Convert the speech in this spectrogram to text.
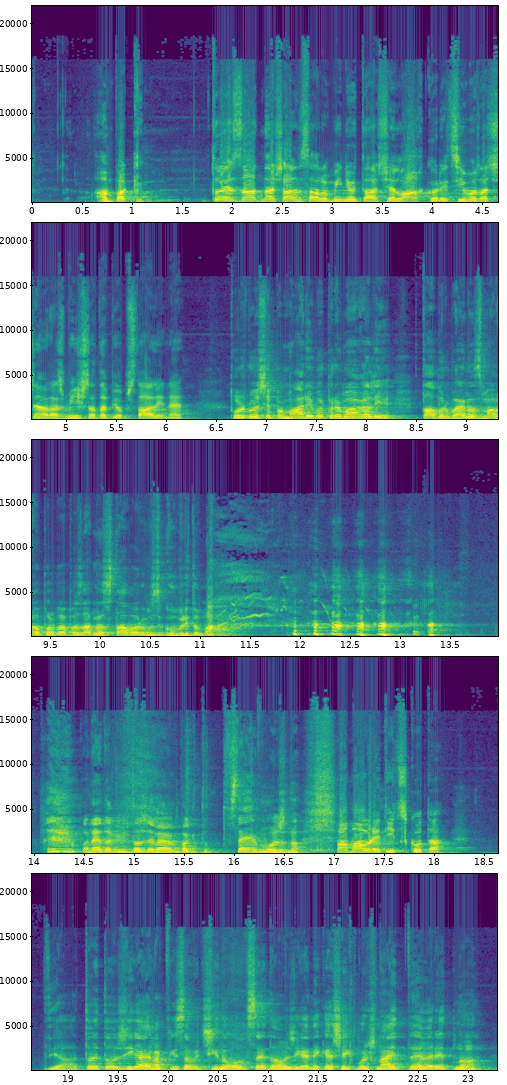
ampak to je zadnja šansa aluminiju, da še lahko recimo, začnejo razmišljati, da bi obstali. Ne. Pol bo še pa Mari bolj premagali, tabor bo eno zmago, pol bo pa zadnjo s taborom zgubili doma. pa ne, da bi jim to želel, ampak tudi vse je možno. Pa malo retic skota. Ja, to je to, žiga je napisal večino offsajdov, žiga nekaj še jih moraš najti, ne, verjetno.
